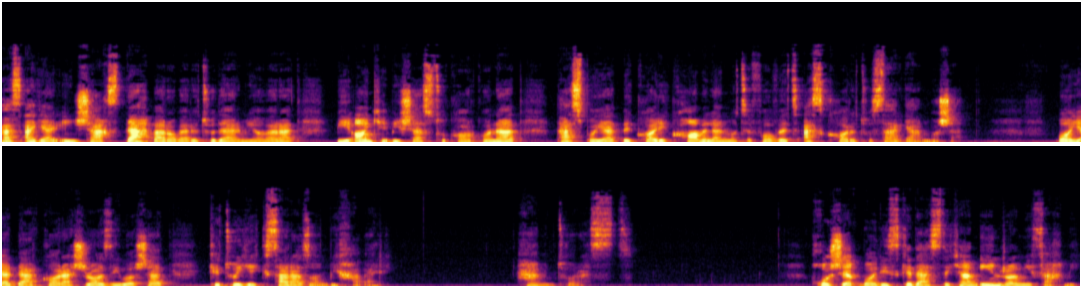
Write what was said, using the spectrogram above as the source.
پس اگر این شخص ده برابر تو در میآورد بی آنکه بیش از تو کار کند پس باید به کاری کاملا متفاوت از کار تو سرگرم باشد. باید در کارش راضی باشد که تو یکسر از آن بیخبری. همینطور است. خوش اقبالی است که دست کم این را می‌فهمی.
